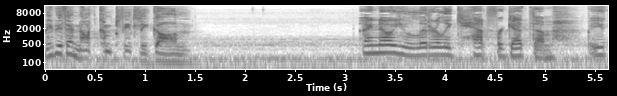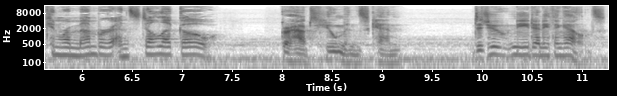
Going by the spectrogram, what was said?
Maybe they're not completely gone. I know you literally can't forget them, but you can remember and still let go. Perhaps humans can. Did you need anything else?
